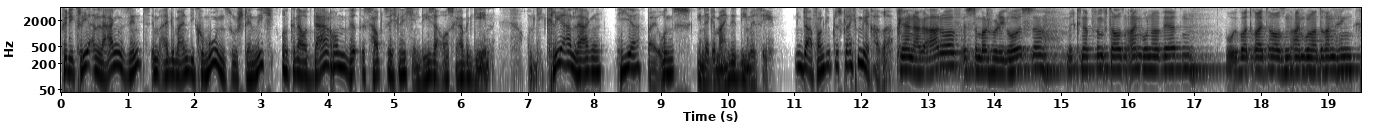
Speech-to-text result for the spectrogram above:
Für die Kläranlagen sind im Allgemeinen die Kommunen zuständig und genau darum wird es hauptsächlich in dieser Ausgabe gehen. Um die Kläranlagen hier bei uns in der Gemeinde Diemelsee. Davon gibt es gleich mehrere. Kläranlage Adorf ist zum Beispiel die größte mit knapp 5000 Einwohnerwerten, wo über 3000 Einwohner dranhängen.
